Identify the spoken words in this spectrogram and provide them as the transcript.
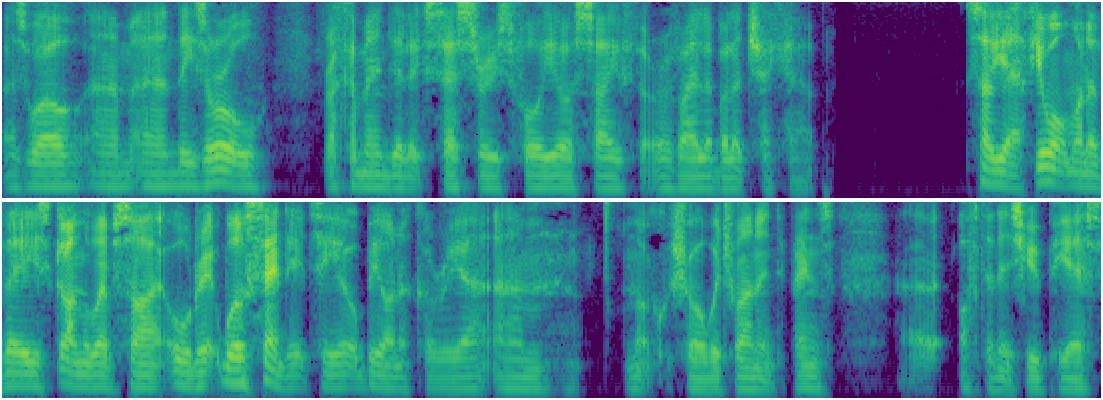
as well. Um, and these are all recommended accessories for your safe that are available at checkout so yeah, if you want one of these, go on the website, order it. We'll send it to you. It'll be on a courier. Um, I'm not sure which one. It depends. Uh, often it's UPS.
